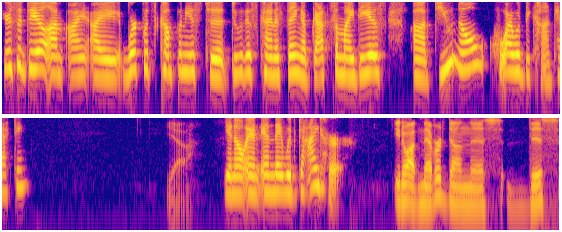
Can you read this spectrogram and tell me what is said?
Here's the deal. I'm, I, I work with companies to do this kind of thing. I've got some ideas. Uh, do you know who I would be contacting? Yeah. You know, and, and they would guide her. You know, I've never done this this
